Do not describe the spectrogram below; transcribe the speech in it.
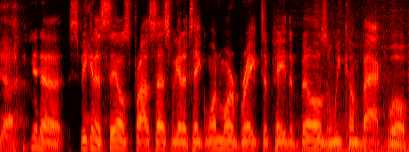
Yeah. Speaking of, speaking of sales process, we got to take one more break to pay the bills. And we come back, we'll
